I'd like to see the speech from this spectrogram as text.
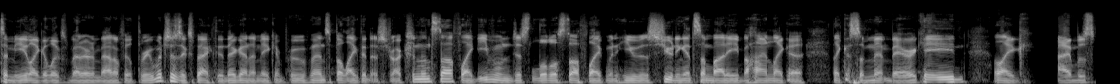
to me like it looks better than Battlefield 3, which is expected. They're gonna make improvements, but like the destruction and stuff, like even just little stuff like when he was shooting at somebody behind like a like a cement barricade, like I was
